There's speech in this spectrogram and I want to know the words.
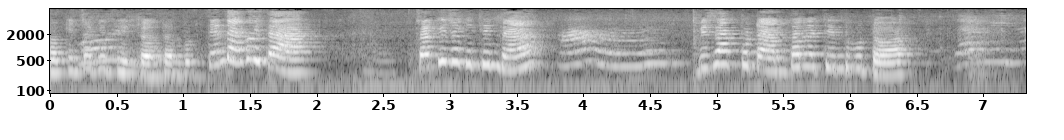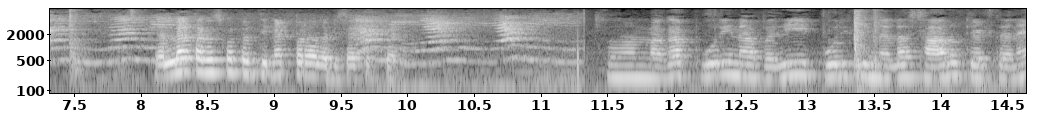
ಚೊಕ್ಕಿ ಚೊಕ್ಕಿ ತಿಂತು ಅಂತಂದ್ಬಿಟ್ಟು ತಿಂದಾಗೋಯ್ತಾ ಚೊಕ್ಕಿ ಚೊಕ್ಕಿ ತಿಂದ ಬಿಸಾಕ್ಬಿಟ್ಟ ಅರ್ಧನೇ ತಿಂದ್ಬಿಟ್ಟು ಎಲ್ಲ ತಗಸ್ಕೊತ ತಿನ್ನಕ್ ಬರಲ್ಲ ಬಿಸಾಕಿರ್ತಾರೆ ಸೊ ನನ್ನ ಮಗ ಪೂರಿನ ಬರೀ ಪೂರಿ ತಿನ್ನಲ್ಲ ಸಾರು ಕೇಳ್ತಾನೆ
